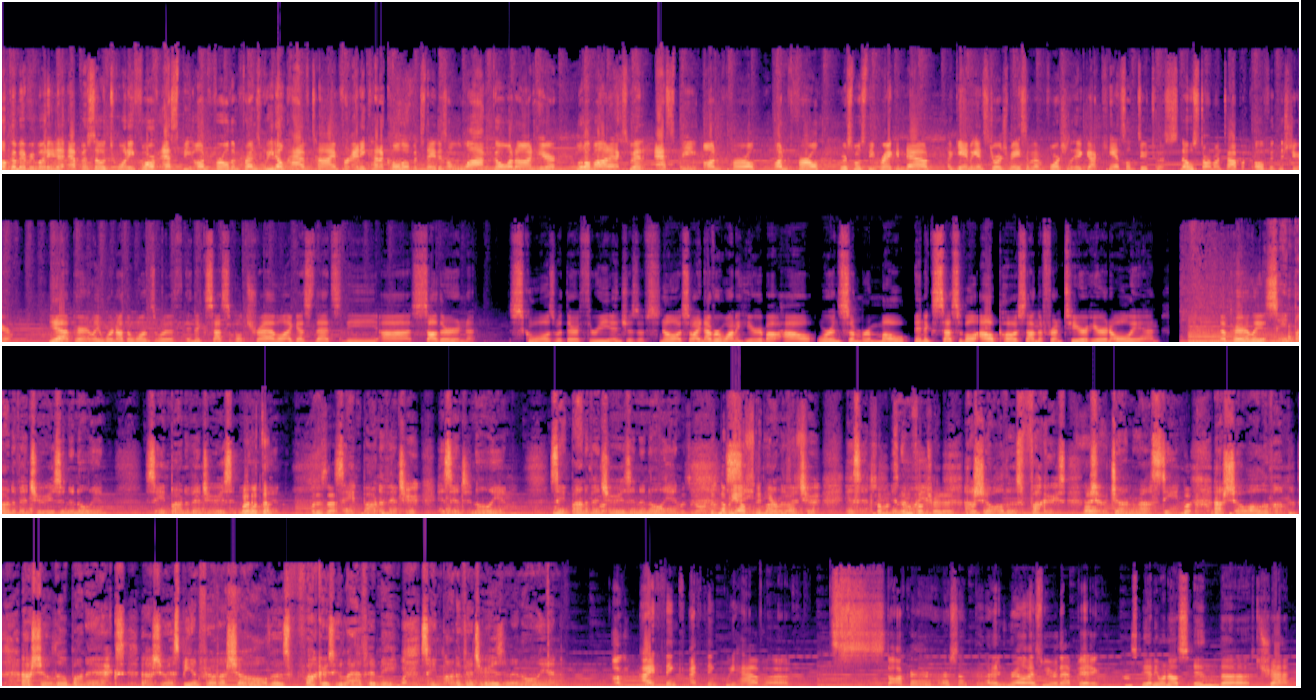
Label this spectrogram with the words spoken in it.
welcome everybody to episode 24 of SB Unfurled and Friends. We don't have time for any kind of cold open today. There's a lot going on here. Little Bon X with SB Unfurled. Unfurled. We were supposed to be breaking down a game against George Mason, but unfortunately it got canceled due to a snowstorm on top of COVID this year. Yeah, apparently we're not the ones with inaccessible travel. I guess that's the uh, southern schools with their three inches of snow. So I never want to hear about how we're in some remote, inaccessible outpost on the frontier here in Olean. Apparently, St. Bonaventure isn't an Olean. St. Bonaventure isn't What- an what the- what is that? St. Bonaventure isn't an Olean. St. Bonaventure isn't an Olean. What's going There's on? nobody else Saint in here with us. Bonaventure isn't Someone's an Olean. infiltrated. I'll What? show all those fuckers. Whoa. I'll show John Rothstein. What? I'll show all of them. I'll show Lil Bona X. I'll show SB Unfurled. I'll show all those fuckers who laugh at me. St. Bonaventure isn't an Olean. Okay, I think I think we have a stalker or something. I didn't realize we were that big. I don't see anyone else in the chat.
